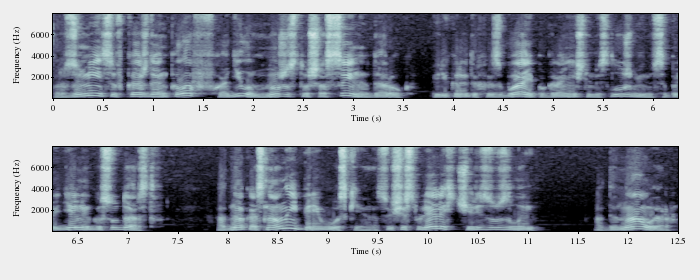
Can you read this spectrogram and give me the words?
Разумеется, в каждый анклав входило множество шоссейных дорог, перекрытых СБА и пограничными службами сопредельных государств. Однако основные перевозки осуществлялись через узлы. Аденауэр,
